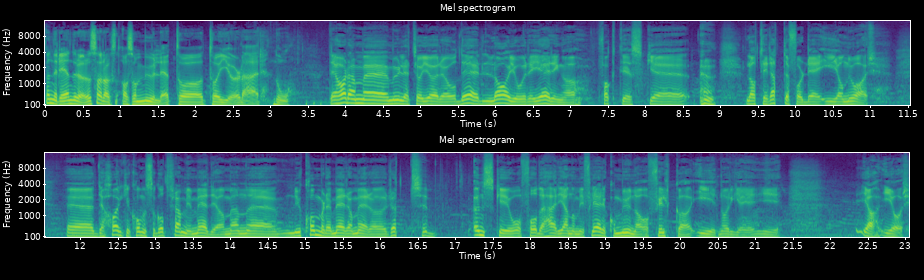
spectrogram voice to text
Men Ren Røros har altså mulighet til å, til å gjøre det her nå? Det har de eh, mulighet til å gjøre, og det la jo regjeringa faktisk eh, la til rette for det i januar. Eh, det har ikke kommet så godt frem i media, men eh, nå kommer det mer og mer. og Rødt ønsker jo å få det her gjennom i flere kommuner og fylker i Norge i, ja, i år.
